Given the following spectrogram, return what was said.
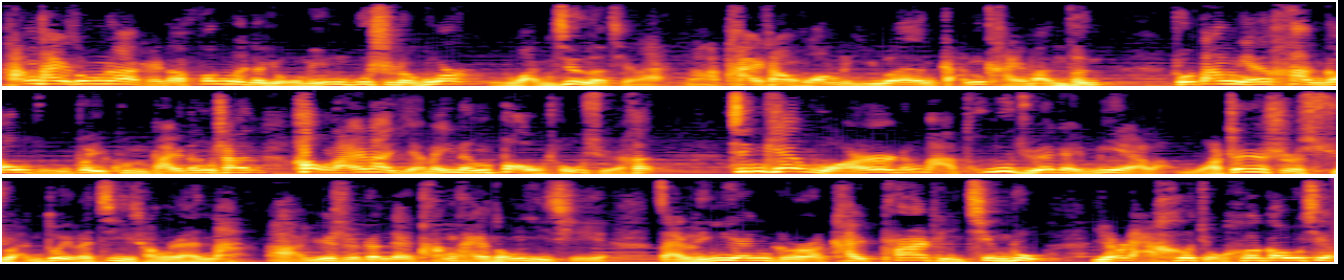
唐太宗呢给他封了个有名无实的官软禁了起来。啊，太上皇李渊感慨万分，说当年汉高祖被困白登山，后来呢也没能报仇雪恨。今天我儿能把突厥给灭了，我真是选对了继承人呐！啊，于是跟这唐太宗一起在凌烟阁开 party 庆祝，爷儿俩喝酒喝高兴。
